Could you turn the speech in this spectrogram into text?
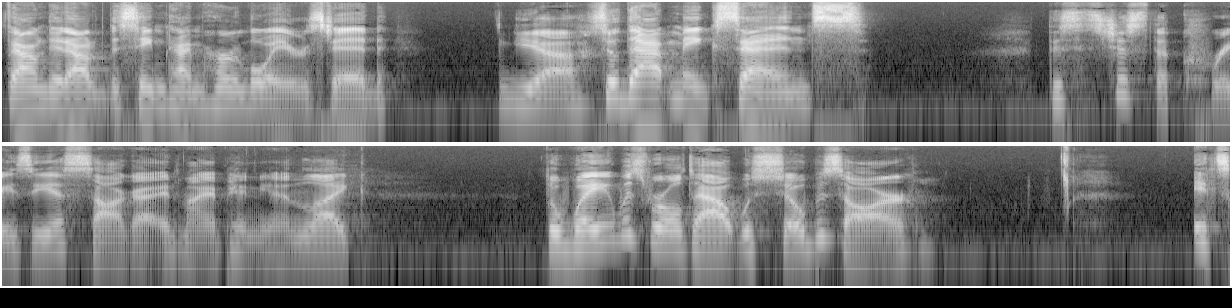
found it out at the same time her lawyers did. Yeah. So that makes sense. This is just the craziest saga in my opinion. Like the way it was rolled out was so bizarre. It's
